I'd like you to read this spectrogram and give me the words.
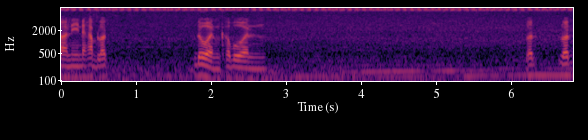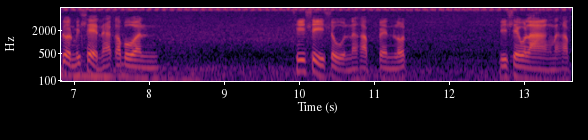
ตอนนี้นะครับรถด่วนขบวน รถด่วนพิเศษนะฮะขบวนที่ 40 นะครับ เป็นรถดีเซลรางนะครับ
